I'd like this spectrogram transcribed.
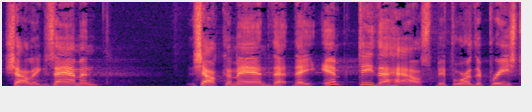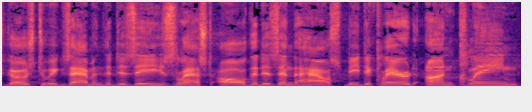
shall examine, shall command that they empty the house before the priest goes to examine the disease, lest all that is in the house be declared unclean.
